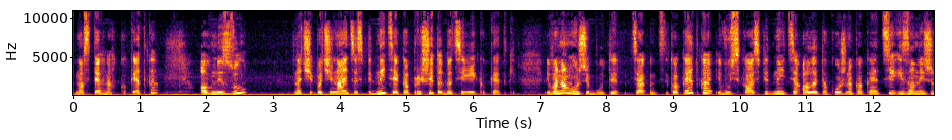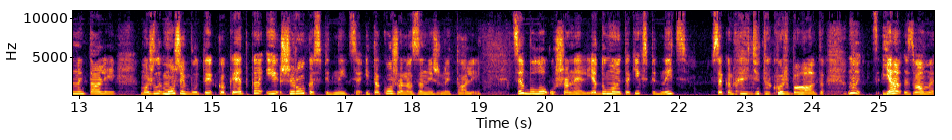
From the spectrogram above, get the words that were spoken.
На стегнах кокетка, а внизу починається спідниця, яка пришита до цієї кокетки. І вона може бути ця кокетка і вузька спідниця, але також на кокетці і заниженої талії. Може бути кокетка і широка спідниця, і також вона з заниженої талії. Це було у Шанель. Я думаю, таких спідниць в секонд-хенді також багато. Ну, я з вами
